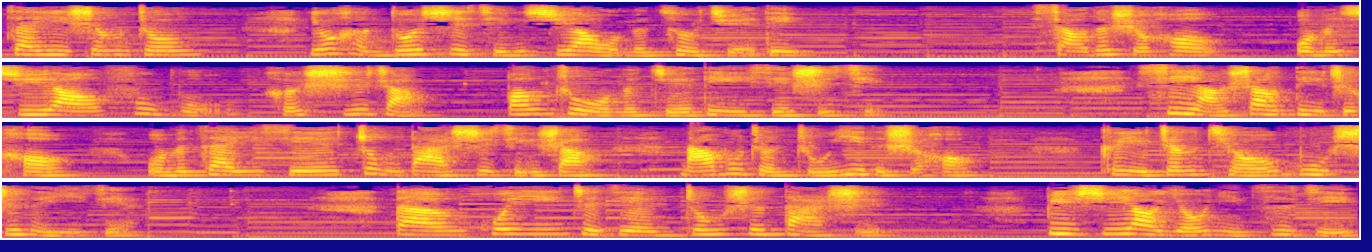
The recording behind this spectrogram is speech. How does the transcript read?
在一生中，有很多事情需要我们做决定。小的时候，我们需要父母和师长帮助我们决定一些事情。信仰上帝之后。我们在一些重大事情上拿不准主意的时候，可以征求牧师的意见。但婚姻这件终身大事，必须要由你自己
